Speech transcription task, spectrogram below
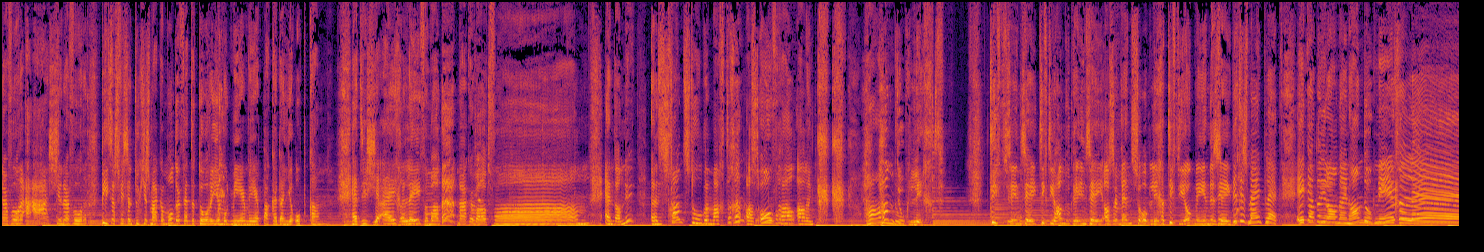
Naar voren, aasje naar voren. Pizza's, vis en toetjes maken modder, vette toren. Je moet meer, meer pakken dan je op kan. Het is je eigen leven, man. Maak er wat van. En dan nu een strandstoel bemachtigen als overal al een handdoek ligt. Tieft ze in zee, tieft die handdoeken in zee. Als er mensen op liggen, tieft die ook mee in de zee. Dit is mijn plek, ik heb hier al mijn handdoek neergelegd.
